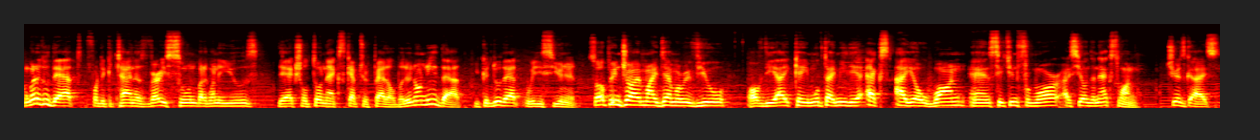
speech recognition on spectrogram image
I'm gonna do that for the katanas very soon, but I'm gonna use the actual Tonex capture pedal, but you don't need that. You can do that with this unit. So I hope you enjoy my demo review of the IK Multimedia AXE I/O One and stay tuned for more. I see you on the next one. Cheers guys.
